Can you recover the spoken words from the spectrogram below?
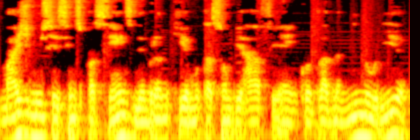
mais de 1.600 pacientes, lembrando que a mutação BRAF é encontrada na minoria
